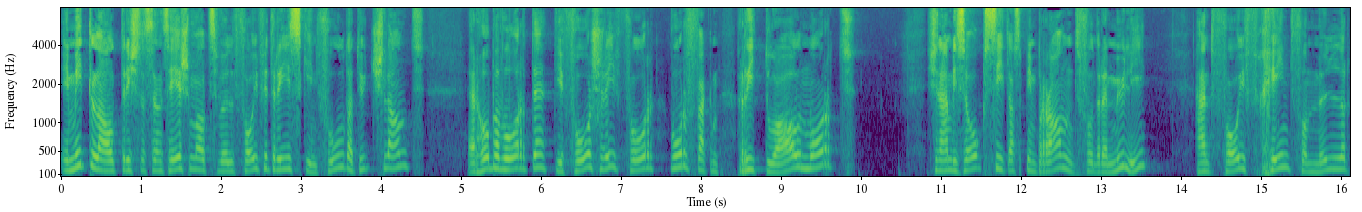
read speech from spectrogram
Im Mittelalter ist das dann das erste Mal 1235 in Fulda, Deutschland, erhoben worden, die Vorschrift, Vorwurf wegen Ritualmord. Es war nämlich so, dass beim Brand von einer Mühle haben fünf Kinder von Müller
